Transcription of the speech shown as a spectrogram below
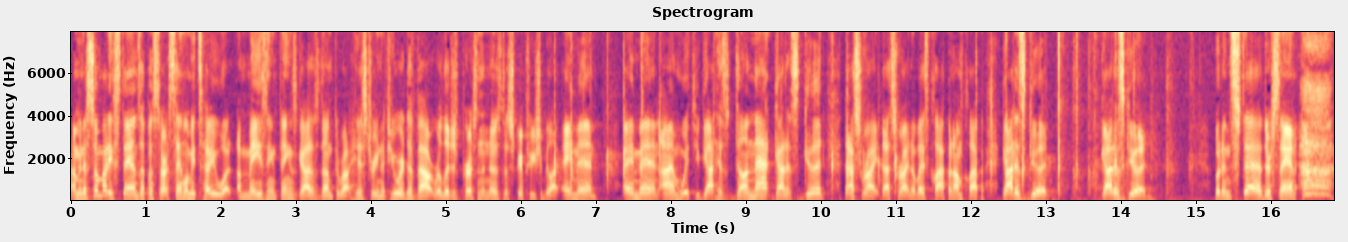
I mean, if somebody stands up and starts saying, Let me tell you what amazing things God has done throughout history, and if you were a devout religious person that knows the scripture, you should be like, Amen. Amen. I am with you. God has done that. God is good. That's right. That's right. Nobody's clapping. I'm clapping. God is good. God is good. But instead, they're saying,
